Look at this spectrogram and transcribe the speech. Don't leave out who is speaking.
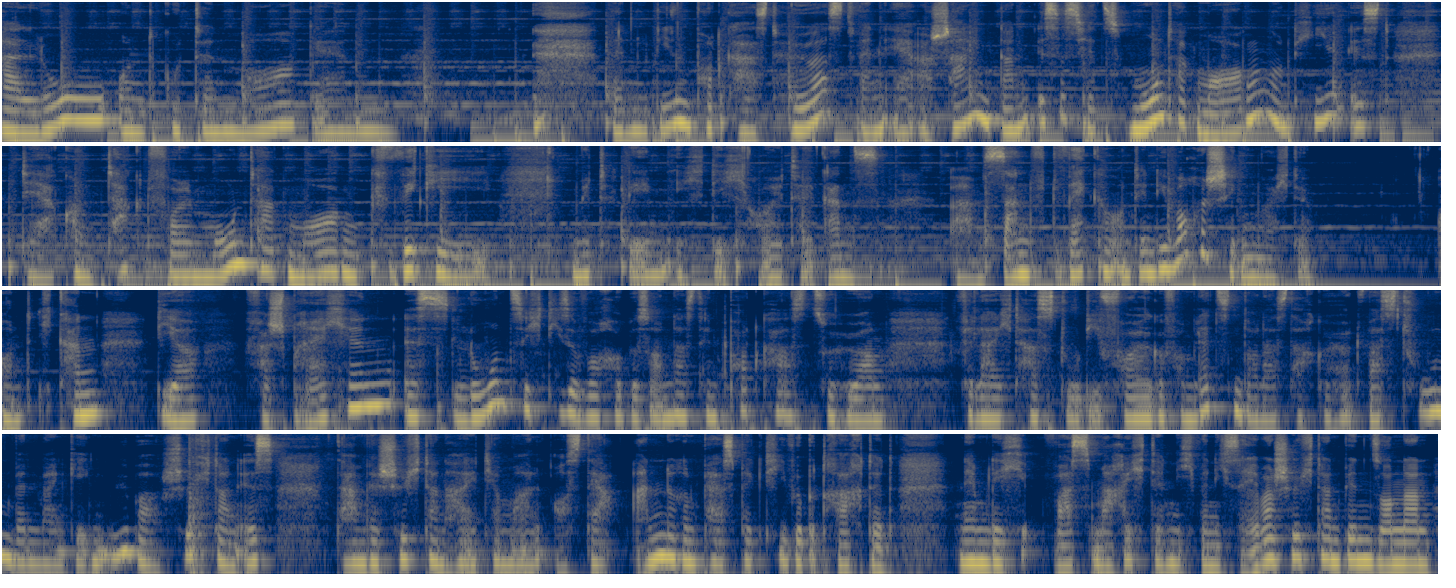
Speaker 1: Hallo und guten Morgen. Wenn du diesen Podcast hörst, wenn er erscheint, dann ist es jetzt Montagmorgen und hier ist der kontaktvoll Montagmorgen Quickie, mit dem ich dich heute ganz äh, sanft wecke und in die Woche schicken möchte. Und ich kann dir versprechen, es lohnt sich diese Woche besonders den Podcast zu hören. Vielleicht hast du die Folge vom letzten Donnerstag gehört, was tun, wenn mein Gegenüber schüchtern ist. Da haben wir Schüchternheit ja mal aus der anderen Perspektive betrachtet, nämlich was mache ich denn nicht, wenn ich selber schüchtern bin, sondern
